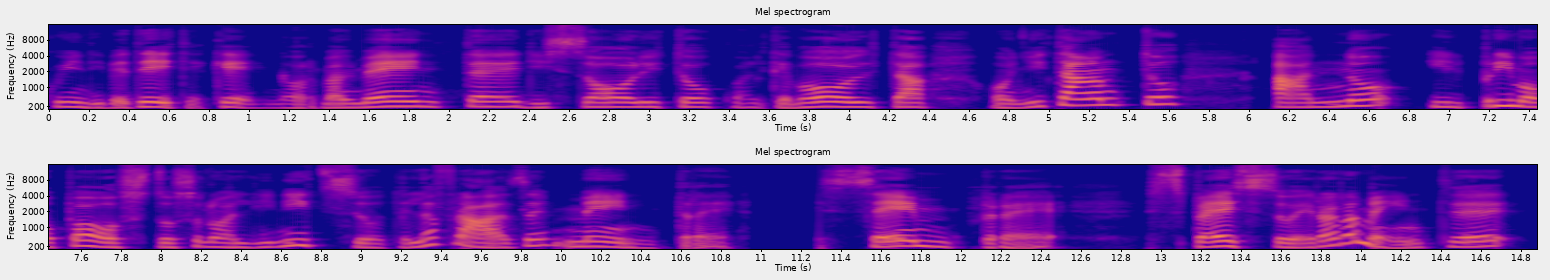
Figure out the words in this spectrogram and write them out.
Quindi vedete che normalmente, di solito, qualche volta, ogni tanto hanno il primo posto, sono all'inizio della frase, mentre sempre, spesso e raramente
